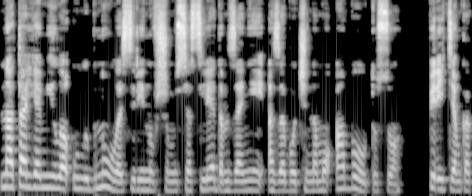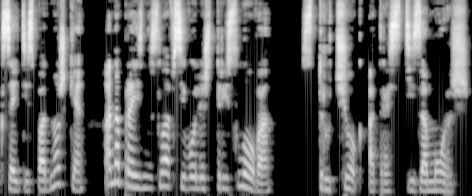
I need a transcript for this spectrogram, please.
Наталья мило улыбнулась ринувшемуся следом за ней озабоченному Аболтусу. Перед тем, как сойти с подножки, она произнесла всего лишь три слова «Стручок отрасти заморыш»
